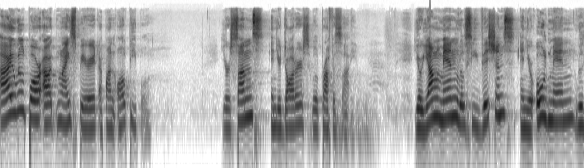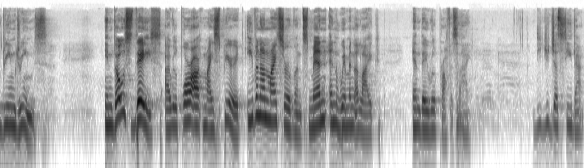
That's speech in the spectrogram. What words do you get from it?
I will pour out my spirit upon all people. Your sons and your daughters will prophesy. Your young men will see visions, and your old men will dream dreams. In those days, I will pour out my spirit, even on my servants, men and women alike, and they will prophesy. Did you just see that?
